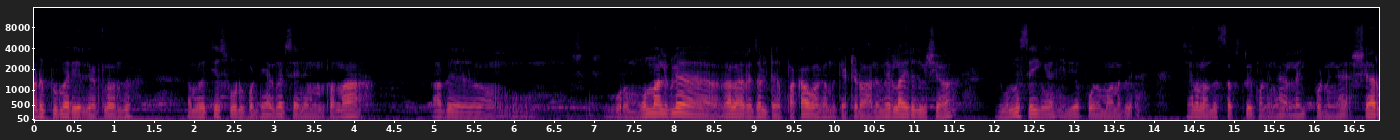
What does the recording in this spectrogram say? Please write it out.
அடுப்பு மாதிரி இருக்கிற இடத்துல வந்து நம்ம வச்சு சூடு பண்ணி அது மாதிரி செஞ்சோம்னு சொன்னால் அது ஒரு மூணு நாளைக்குள்ளே வேலை ரிசல்ட்டு பக்காவாக வந்து கெட்டுடும். அந்த மாரிலாம் இருக்குது விஷயம். இது ஒன்று செய்யுங்க. இதுவே போதுமானது. சேனலை வந்து சப்ஸ்கிரைப் பண்ணுங்கள் லைக் பண்ணுங்கள் ஷேர்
